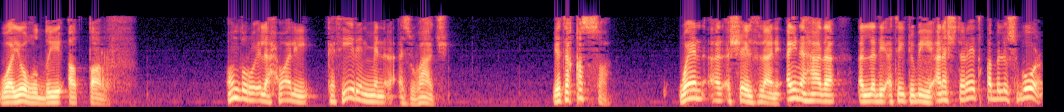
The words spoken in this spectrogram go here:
ويغضي الطرف. انظروا إلى أحوال كثير من الأزواج. يتقصى. وين الشيء الفلاني؟ أين هذا الذي أتيت به؟ أنا اشتريت قبل أسبوع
